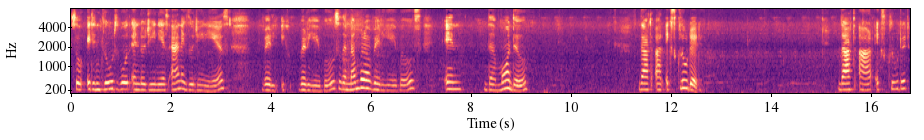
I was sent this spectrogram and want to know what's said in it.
So it includes both endogenous and exogenous vari variables. So the number of variables in the model that are excluded that are excluded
